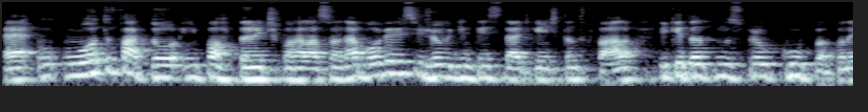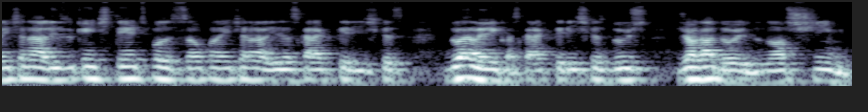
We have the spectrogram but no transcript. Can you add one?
É, um, um, outro fator importante com relação a Dabov é esse jogo de intensidade que a gente tanto fala e que tanto nos preocupa quando a gente analisa o que a gente tem à disposição, quando a gente analisa as características do elenco, as características dos jogadores, do nosso time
